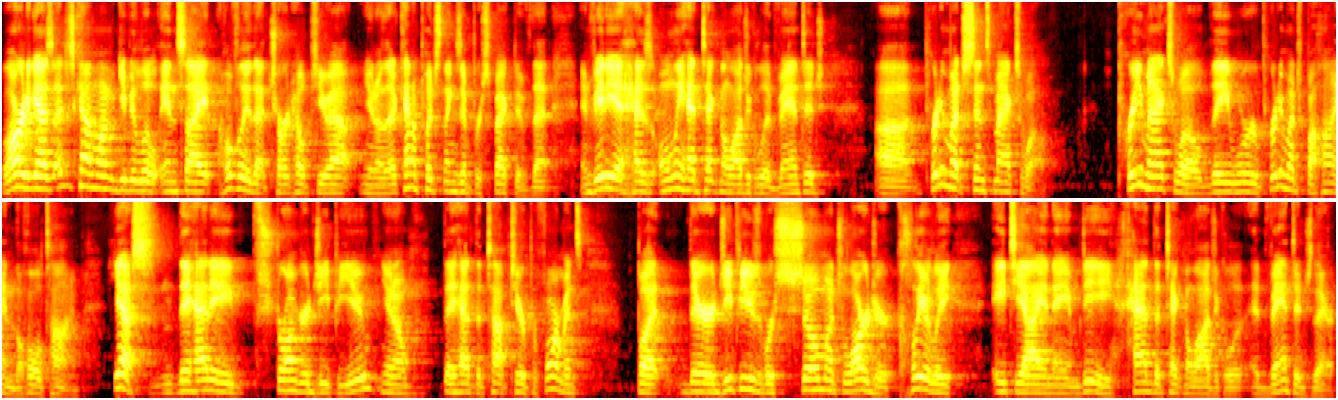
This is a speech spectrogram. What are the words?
Well, alrighty, guys, I just kind of wanted to give you a little insight. Hopefully that chart helps you out. You know, that kind of puts things in perspective that NVIDIA has only had technological advantage uh, pretty much since Maxwell. Pre-Maxwell, they were pretty much behind the whole time. Yes, they had a stronger GPU. You know, they had the top tier performance, but their GPUs were so much larger. Clearly, ATI and AMD had the technological advantage there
